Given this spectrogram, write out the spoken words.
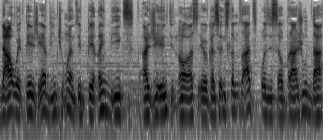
da UEPG há 21 anos. E pela Embix, a gente, nós, eu e o Cassiano, estamos à disposição para ajudar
